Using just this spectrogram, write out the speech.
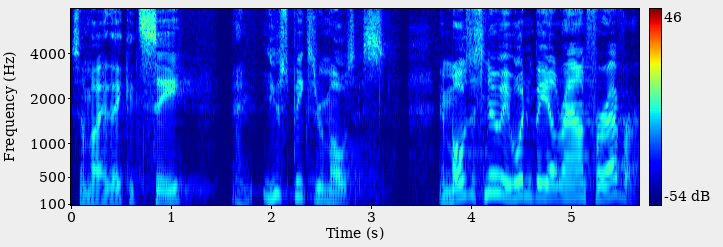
somebody they could see. And you speak through Moses. And Moses knew he wouldn't be around forever.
